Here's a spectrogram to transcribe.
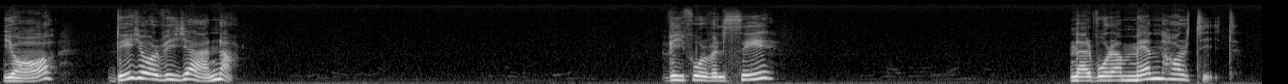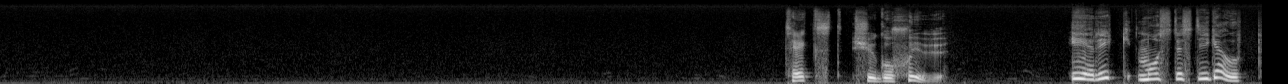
Ja, det gör vi gärna. Vi får väl se när våra män har tid. Text 27. Erik måste stiga upp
